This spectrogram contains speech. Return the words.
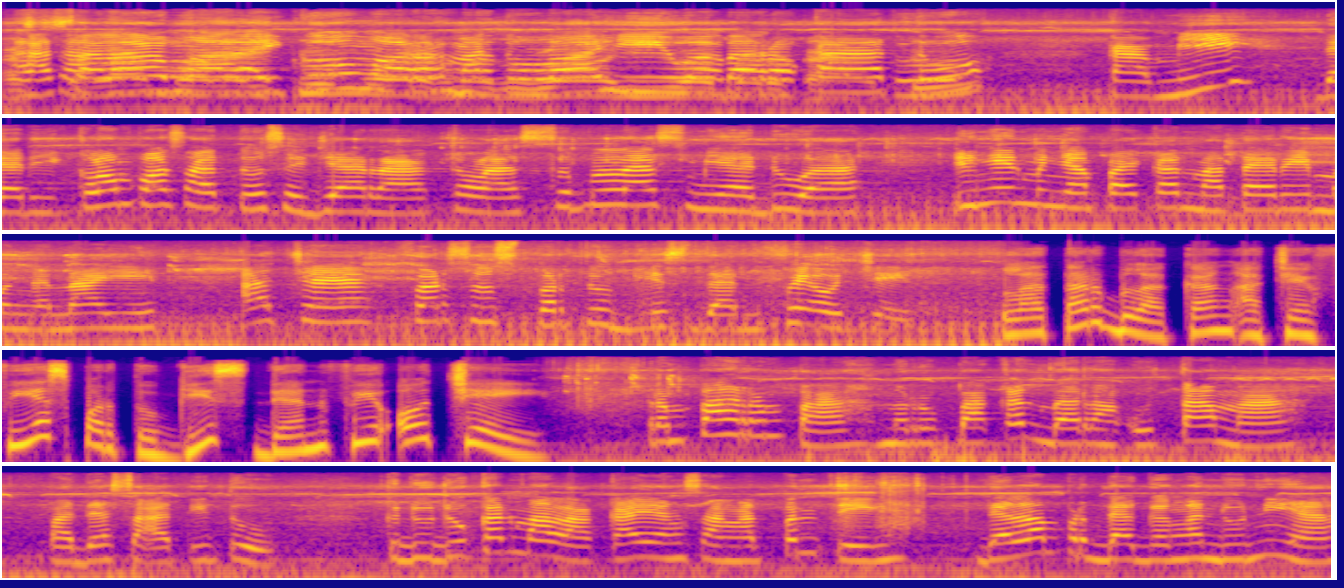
Assalamualaikum warahmatullahi wabarakatuh. Kami dari kelompok 1 sejarah kelas 11 MIA 2 ingin menyampaikan materi mengenai Aceh versus Portugis dan VOC. Latar belakang Aceh vs Portugis dan VOC. Rempah-rempah merupakan barang utama pada saat itu. Kedudukan Malaka yang sangat penting dalam perdagangan dunia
